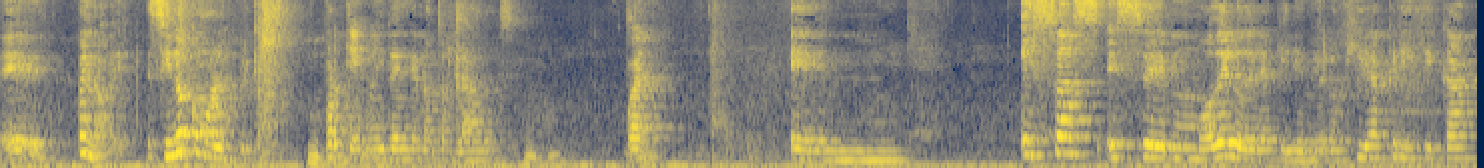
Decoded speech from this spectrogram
Eh, bueno, si no, ¿cómo lo explicas? ¿Por qué no hay dengue en otros lados? Bueno, em, ese modelo de la epidemiología crítica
